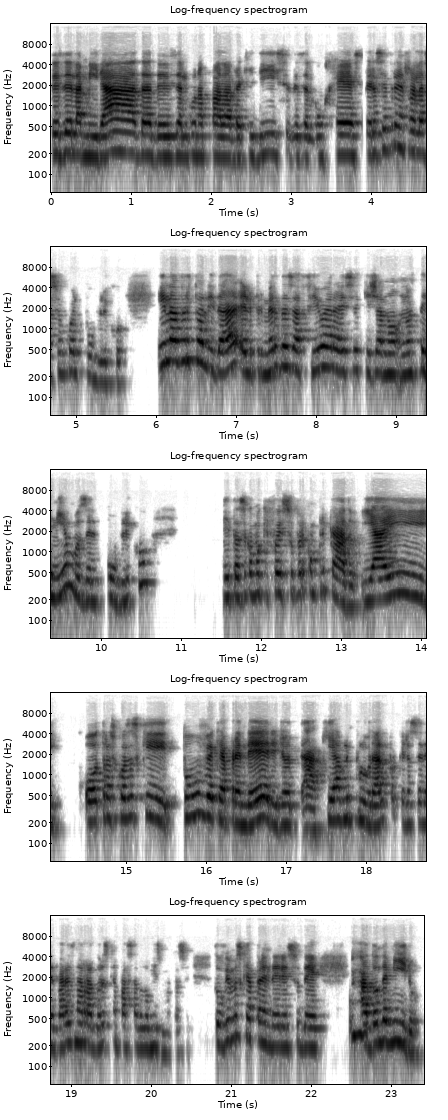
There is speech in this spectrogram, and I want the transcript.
desde la mirada, desde alguna palabra que dice, desde algún gesto, pero siempre en relación con el público. Y la virtualidad, el primer desafío era ese que ya no, no teníamos el público, entonces como que fue súper complicado. Y ahí outras coisas que tuve que aprender, e eu aqui hablo em plural porque eu sei de vários narradores que han passado o mesmo. Então, tuvimos que aprender isso de a dónde miro,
